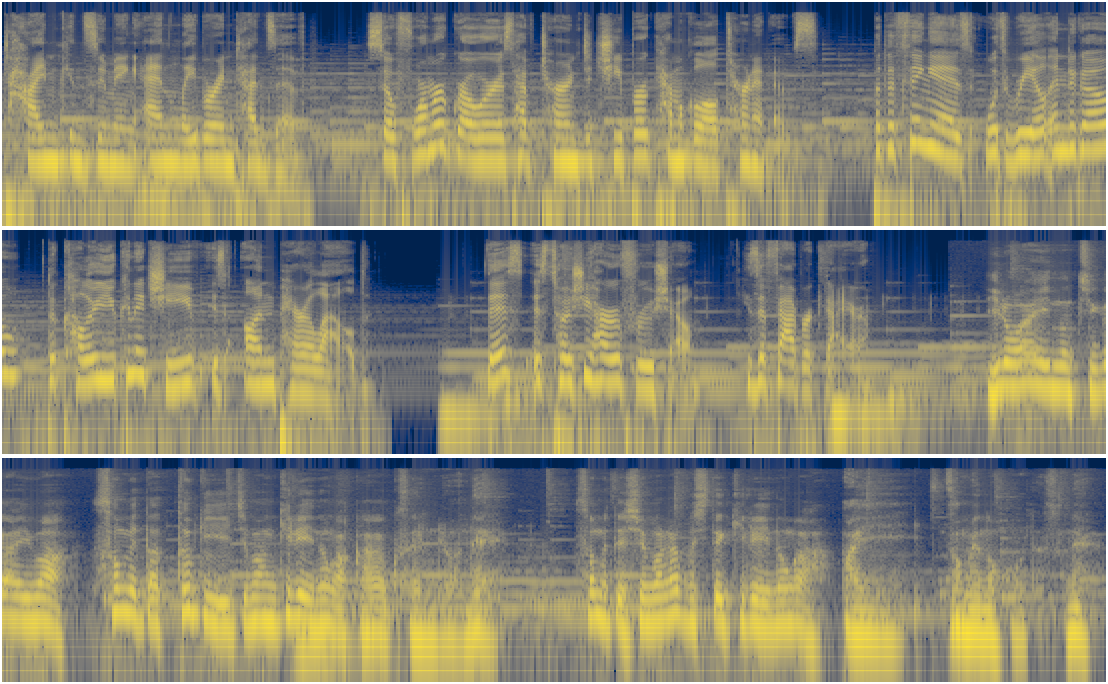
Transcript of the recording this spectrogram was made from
time consuming and labor intensive, so former growers have turned to cheaper chemical alternatives. But the thing is, with real indigo, the color you can achieve is unparalleled. This is Toshiharu Furusho. He's a fabric dyer. 色合いの違いは染めた時一番綺麗のが化学染料で 染めてしばらくして綺麗のが藍染めの方ですね。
